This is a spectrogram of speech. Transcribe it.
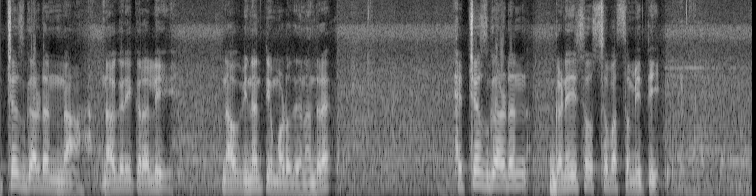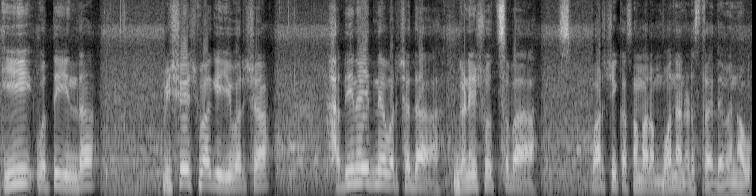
ಎಚ್ ಎಸ್ ಗಾರ್ಡನ್ನ ನಾಗರಿಕರಲ್ಲಿ ನಾವು ವಿನಂತಿ ಮಾಡೋದೇನೆಂದರೆ ಎಚ್ ಎಸ್ ಗಾರ್ಡನ್ ಗಣೇಶೋತ್ಸವ ಸಮಿತಿ ಈ ವತಿಯಿಂದ ವಿಶೇಷವಾಗಿ ಈ ವರ್ಷ ಹದಿನೈದನೇ ವರ್ಷದ ಗಣೇಶೋತ್ಸವ ವಾರ್ಷಿಕ ಸಮಾರಂಭವನ್ನು ನಡೆಸ್ತಾ ಇದ್ದೇವೆ ನಾವು.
